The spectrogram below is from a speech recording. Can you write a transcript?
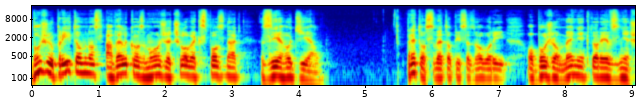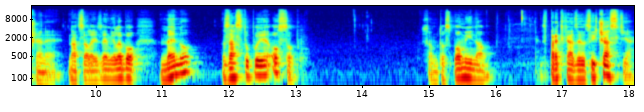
Božiu prítomnosť a veľkosť môže človek spoznať z jeho diel. Preto svetopisec hovorí o Božom mene, ktoré je vznešené na celej zemi, lebo meno zastupuje osobu. Som to spomínal v predchádzajúcich častiach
